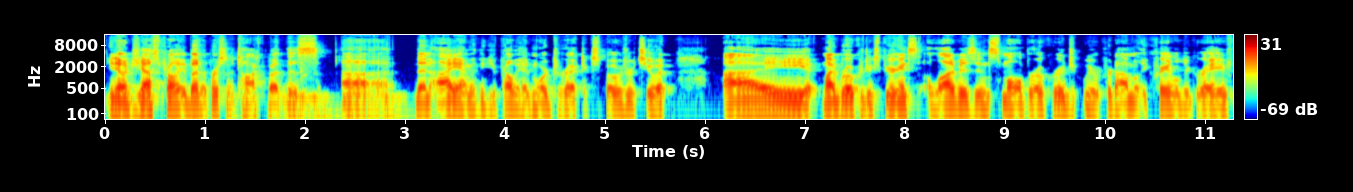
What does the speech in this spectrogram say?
you know, Jeff's probably a better person to talk about this uh, than I am. I think you probably had more direct exposure to it. I my brokerage experience, a lot of it is in small brokerage. We were predominantly cradle to grave.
